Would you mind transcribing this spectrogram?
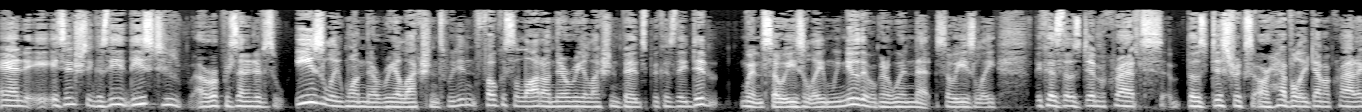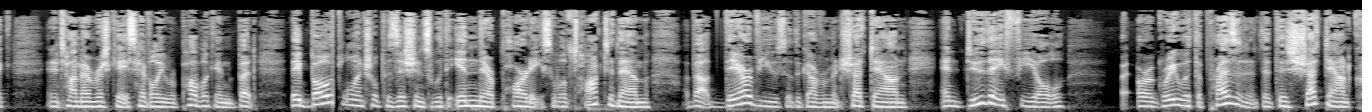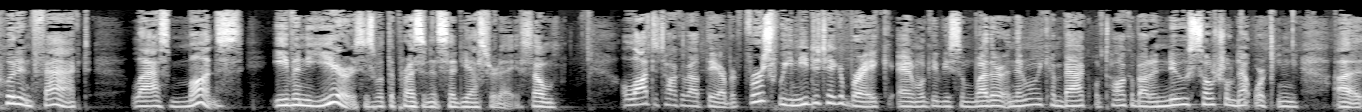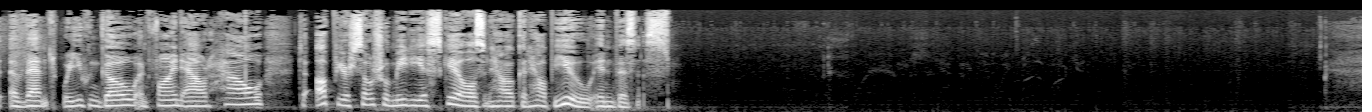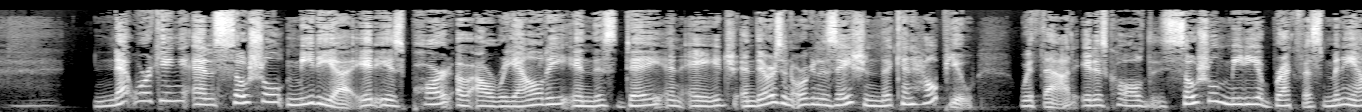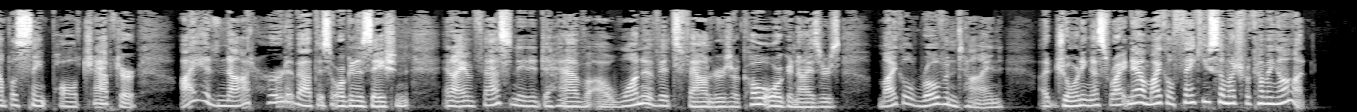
And it's interesting because these, these two uh, representatives easily won their reelections. We didn't focus a lot on their reelection bids because they did win so easily. And we knew they were going to win that so easily because those Democrats, those districts are heavily Democratic, and in Tom Emmer's case, heavily Republican, but they both influential positions within their party. So we'll talk to them about their views of the government shutdown and do they feel or agree with the president that this shutdown could in fact last months, even years is what the president said yesterday. So a lot to talk about there. But first, we need to take a break and we'll give you some weather. And then when we come back, we'll talk about a new social networking uh, event where you can go and find out how to up your social media skills and how it could help you in business. Networking and social media. It is part of our reality in this day and age. And there is an organization that can help you with that. It is called the Social Media Breakfast Minneapolis St. Paul chapter. I had not heard about this organization and I am fascinated to have uh, one of its founders or co-organizers, Michael Roventine, uh, joining us right now. Michael, thank you so much for coming on.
